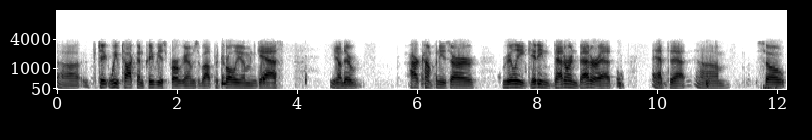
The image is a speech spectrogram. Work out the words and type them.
uh, we've talked on previous programs about petroleum and gas. You know, there our companies are really getting better and better at at that. Um, so,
